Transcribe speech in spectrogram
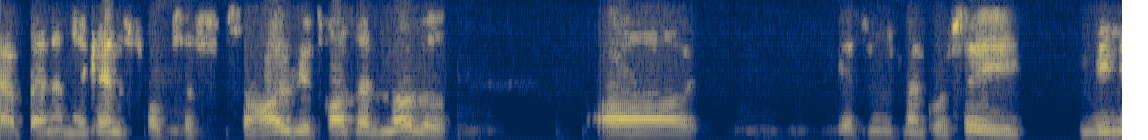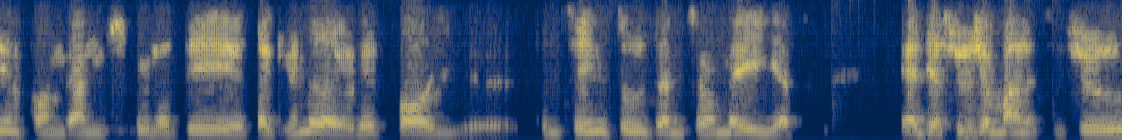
af blandt andet Kanstrup, så, så holdt vi trods alt målet. Og jeg synes, man kunne se viljen for en gang skyld, og det reklamerede jo lidt for i øh, den seneste uddannelse, jeg med i, at, at jeg synes, jeg mangler attitude.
